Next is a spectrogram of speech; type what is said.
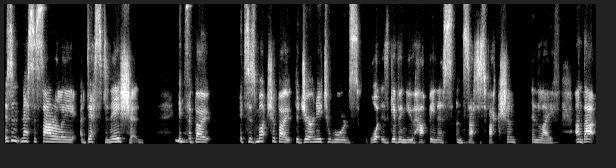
isn't necessarily a destination. It's about, it's as much about the journey towards what is giving you happiness and satisfaction in life. And that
